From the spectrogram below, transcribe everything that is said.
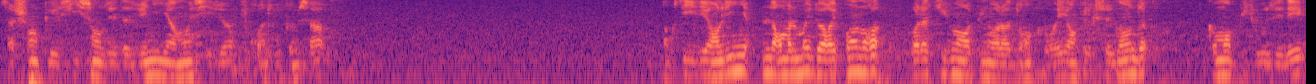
Sachant que s'ils sont aux États-Unis, il y a moins 6 heures, je crois, un truc comme ça. Donc s'il est en ligne, normalement il doit répondre relativement rapidement. Voilà, donc vous voyez en quelques secondes comment puis-je vous aider?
